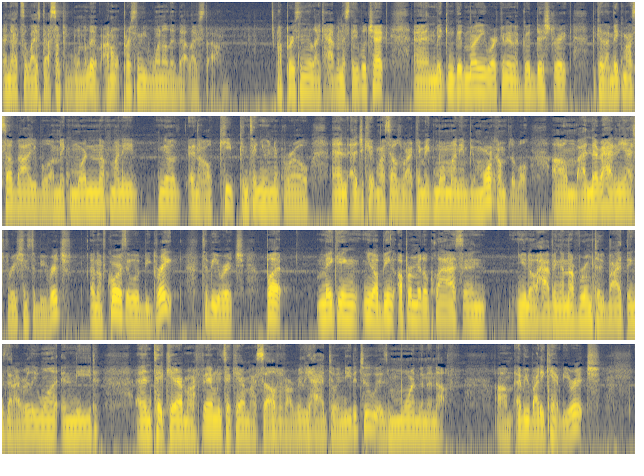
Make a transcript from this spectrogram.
And that's a lifestyle some people want to live. I don't personally want to live that lifestyle. I personally like having a stable check and making good money working in a good district because I make myself valuable. I make more than enough money, you know, and I'll keep continuing to grow and educate myself where I can make more money and be more comfortable. Um, I never had any aspirations to be rich, and of course, it would be great to be rich, but making, you know, being upper middle class and you know having enough room to buy things that I really want and need and take care of my family, take care of myself if I really had to and needed to is more than enough. Um, everybody can't be rich.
